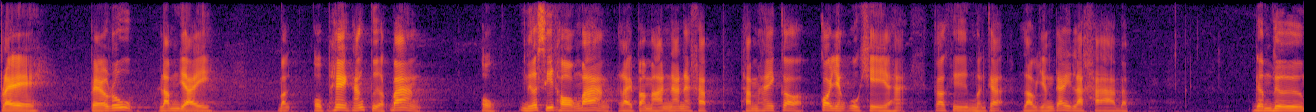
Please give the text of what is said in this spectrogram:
แปรแปรรูปลำไยอบแห้งทั้งเปลือกบ้าง อบเนื้อสีทองบ้างอะไรประมาณนั้นนะครับทำให้ก็ก็ยังโอเคฮะก็คือเหมือนกับเรายังได้ราคาแบบเดิม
